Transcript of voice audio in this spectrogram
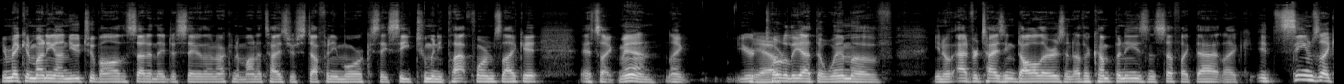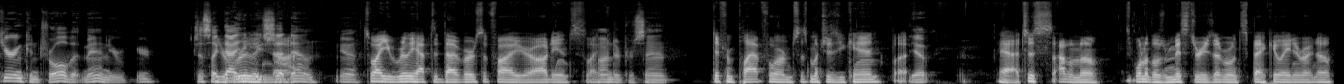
You're making money on YouTube, all of a sudden they just say they're not going to monetize your stuff anymore because they see too many platforms like it. It's like, man, like you're Yeah. totally at the whim of you know advertising dollars and other companies and stuff like that. Like it seems like you're in control, but man, you're you're just like You're that. really you shut not. down. Yeah. that's why you really have to diversify your audience, like Hundred percent. different platforms as much as you can. But Yep, yeah, it's just I don't know. It's one of those mysteries everyone's speculating right now.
